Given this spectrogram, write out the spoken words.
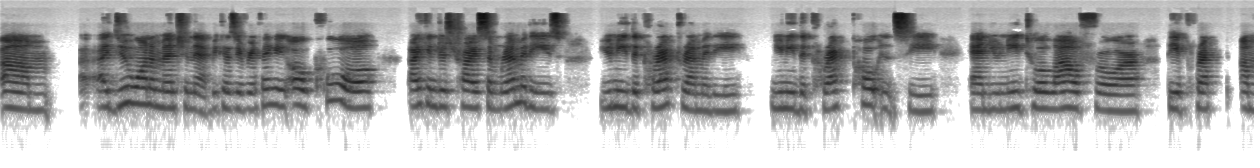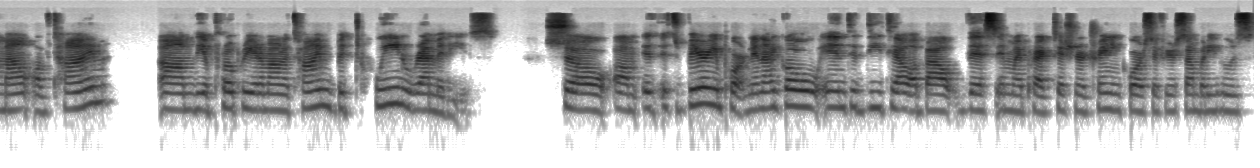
um i do want to mention that because if you're thinking oh cool i can just try some remedies you need the correct remedy, you need the correct potency, and you need to allow for the correct amount of time, um, the appropriate amount of time between remedies. So um, it, it's very important. And I go into detail about this in my practitioner training course if you're somebody who's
